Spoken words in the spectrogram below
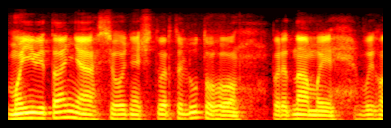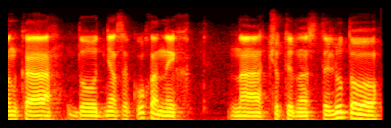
Мої вітання. Сьогодні 4 лютого. Перед нами вигонка до Дня Закоханих на 14 лютого.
